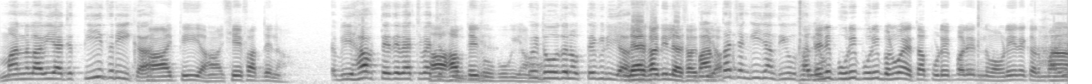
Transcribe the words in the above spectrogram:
ਮੰਨ ਲਾ ਵੀ ਅੱਜ 30 ਤਰੀਕ ਆ। ਹਾਂ 30 ਹਾਂ 6-7 ਦਿਨ ਆ। ਵੀ ਹਫ਼ਤੇ ਦੇ ਵਿੱਚ ਵਿੱਚ ਹਾਂ ਹਫ਼ਤੇ ਆ। ਸੂਪੂਗੀ ਹਾਂ ਕੋਈ ਦੋ ਦਿਨ ਉੱਤੇ ਵੀ ਲਿਆ ਲੈ ਸਕਦੀ ਲੈ ਸਕਦੀ ਬਣ ਆ। ਤਾਂ ਚੰਗੀ ਜਾਂਦੀ ਉਹ ਥੱਲੇ ਨਹੀਂ ਨਹੀਂ ਪੂਰੀ ਪੂਰੀ ਬਣੂ ਤਾਂ ਪੂੜੇ ਪੜੇ ਨਵਾਉਣੇ ਨੇ ਕਰਮਾਂ ਨੇ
